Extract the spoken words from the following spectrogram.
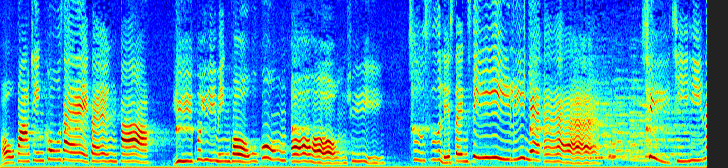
何况今可在登榜。于国与民无功勋，此事立身心里念，娶妻乃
